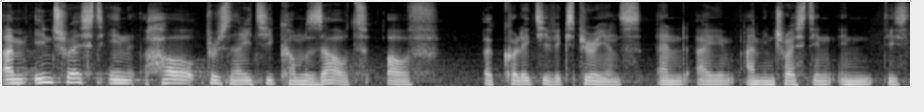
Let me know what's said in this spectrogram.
I'm interested in how personality comes out of a collective experience, and I'm, I'm interested in, in this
